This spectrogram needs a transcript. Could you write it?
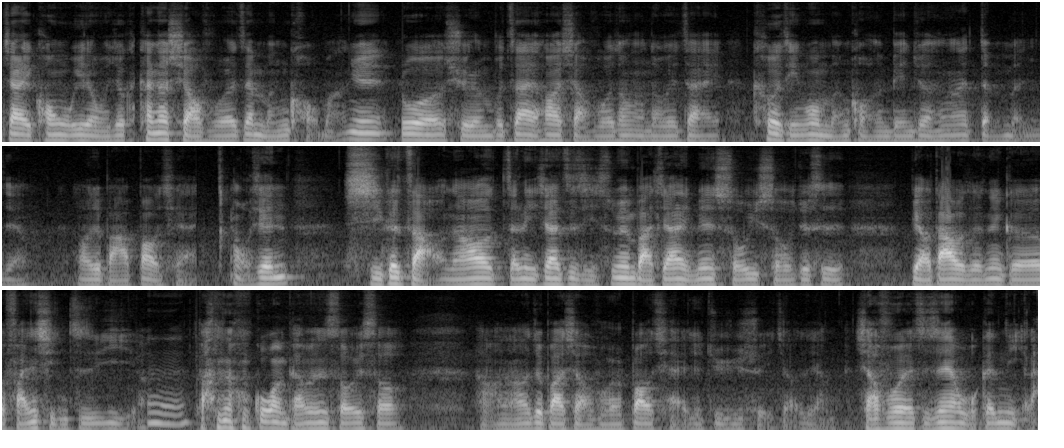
家里空无一人，我就看到小福儿在门口嘛。因为如果雪人不在的话，小福儿通常都会在客厅或门口那边，就好像在等门这样。然后就把它抱起来，我先洗个澡，然后整理一下自己，顺便把家里面收一收，就是表达我的那个反省之意啊，嗯，把那种锅碗瓢盆收一收，好，然后就把小福儿抱起来就继续睡觉，这样。小福儿只剩下我跟你啦，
